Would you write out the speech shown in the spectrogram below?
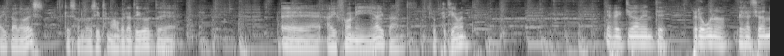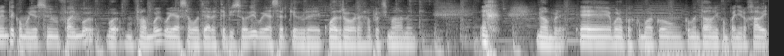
iPadOS, que son los sistemas operativos de eh, iPhone y iPad, respectivamente. Efectivamente. Pero bueno, desgraciadamente como yo soy un fanboy, un fanboy, voy a sabotear este episodio y voy a hacer que dure cuatro horas aproximadamente. no, hombre. Eh, bueno, pues como ha comentado mi compañero Javi,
